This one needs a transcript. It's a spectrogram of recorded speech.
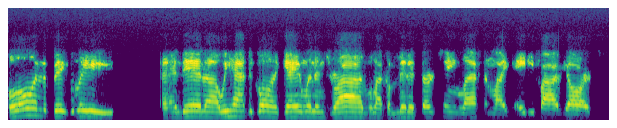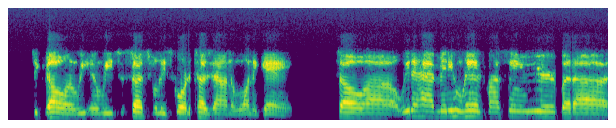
blowing the big lead, and then uh, we had to go on a game-winning drive with like a minute 13 left and like 85 yards to go, and we and we successfully scored a touchdown and won the game. So uh, we didn't have many wins my senior year, but uh,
